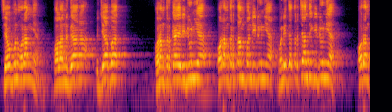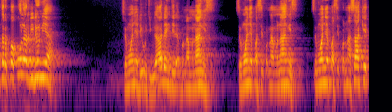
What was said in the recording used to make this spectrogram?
Siapa pun orangnya, kepala negara, pejabat, orang terkaya di dunia, orang tertampan di dunia, wanita tercantik di dunia, orang terpopuler di dunia. Semuanya diuji. Enggak ada yang tidak pernah menangis. Semuanya pasti pernah menangis. Semuanya pasti pernah sakit.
